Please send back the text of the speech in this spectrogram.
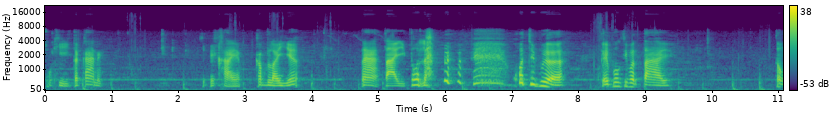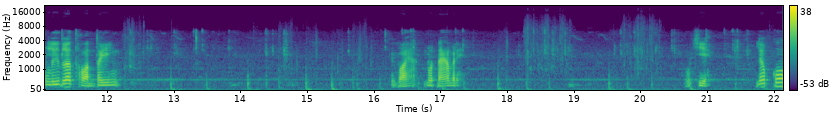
โอเคอีกตะกร้าหนึ่งจะไปขายกับกำไรเยอะน่าตายอีกต้นละโคตรจะเบื่อไอ้พวกที่มันตาย ต้องรื้อแล้วถอนตัวเองเรียบร้อยฮะลดน้ำไปเลยโอเค แล้วก็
